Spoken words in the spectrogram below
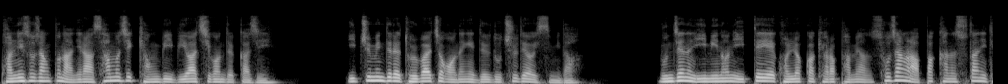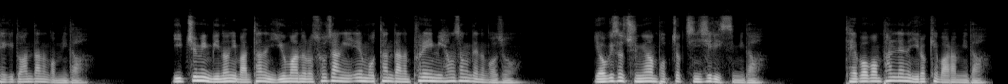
관리소장뿐 아니라 사무직 경비 미화 직원들까지 입주민들의 돌발적 언행에 늘 노출되어 있습니다. 문제는 이 민원이 입대의 권력과 결합하면 소장을 압박하는 수단이 되기도 한다는 겁니다. 입주민 민원이 많다는 이유만으로 소장이 일 못한다는 프레임이 형성되는 거죠. 여기서 중요한 법적 진실이 있습니다. 대법원 판례는 이렇게 말합니다.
